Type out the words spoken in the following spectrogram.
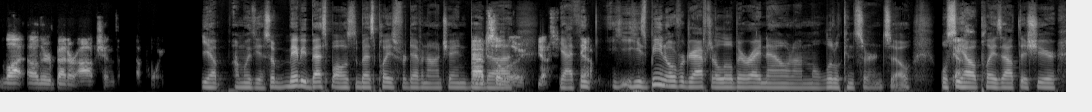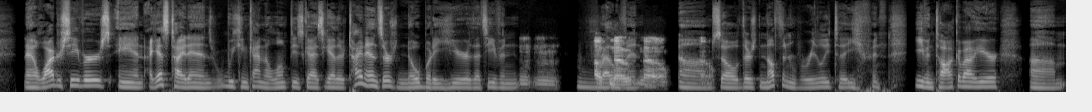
lot other better options at that point. Yep. I'm with you. So maybe best ball is the best place for De'Von Achane. But, uh, Absolutely, yes. yeah, I think he- he's being overdrafted a little bit right now, and I'm a little concerned. So we'll see Yes. how it plays out this year. Now, wide receivers and I guess tight ends, we can kind of lump these guys together. Tight ends, there's nobody here that's even Mm-mm. Oh, no, relevant. no. Um, no. so there's nothing really to even even talk about here. Um,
